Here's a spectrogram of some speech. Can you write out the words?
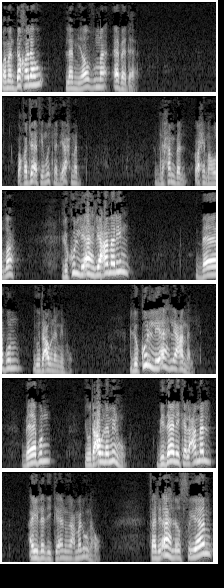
ومن دخله لم يظمأ أبدا. وقد جاء في مسند أحمد بن حنبل رحمه الله لكل أهل عمل باب يدعون منه. لكل أهل عمل باب يدعون منه. بذلك العمل أي الذي كانوا يعملونه. فلأهل الصيام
